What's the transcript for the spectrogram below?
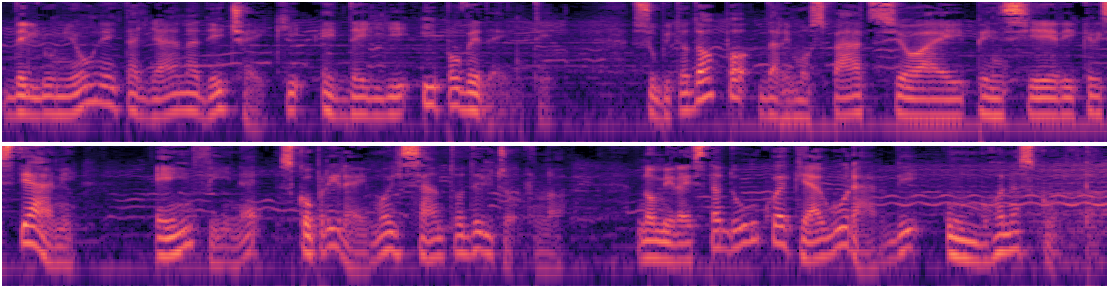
dell'Unione Italiana dei Ciechi e degli Ipovedenti. Subito dopo daremo spazio ai pensieri cristiani e infine scopriremo il santo del giorno. Non mi resta dunque che augurarvi un buon ascolto.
